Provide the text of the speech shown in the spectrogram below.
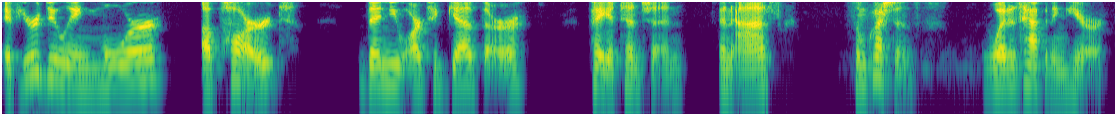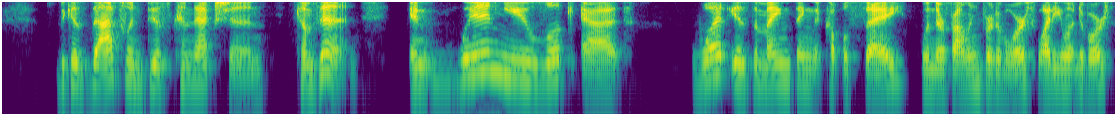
if you're doing more apart than you are together pay attention and ask some questions what is happening here? Because that's when disconnection comes in. And when you look at what is the main thing that couples say when they're filing for divorce, why do you want divorce?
